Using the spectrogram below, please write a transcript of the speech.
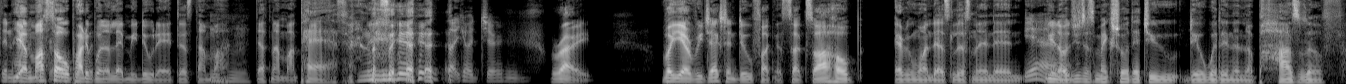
didn't have my soul probably wouldn't let me do that that's not my Mhm. that's not my path not your journey. right but yeah rejection do fucking suck so i hope everyone that's listening and Yeah. you know you just make sure that you deal with it in a positive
